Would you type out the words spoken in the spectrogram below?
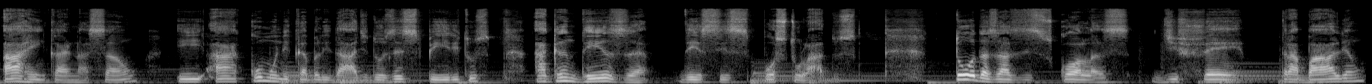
a reencarnação e a comunicabilidade dos espíritos, a grandeza desses postulados. Todas as escolas de fé trabalham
